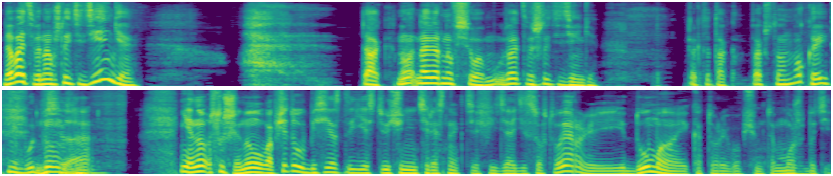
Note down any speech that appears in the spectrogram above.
Давайте вы нам шлите деньги. Так, ну, наверное, все. Давайте вы шлите деньги. Как-то так. Так что, окей, не будет. Ну, да. Не, ну, слушай, ну, вообще-то у Bethesda есть очень интересный актив в виде ID Software и Дума, и который, в общем-то, может быть...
